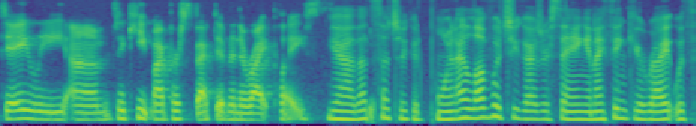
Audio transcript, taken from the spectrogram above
daily um, to keep my perspective in the right place. Yeah, that's such a good point. I love what you guys are saying, and I think you're right with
